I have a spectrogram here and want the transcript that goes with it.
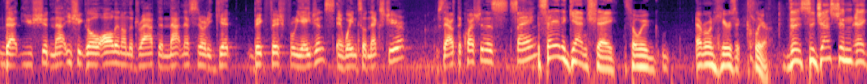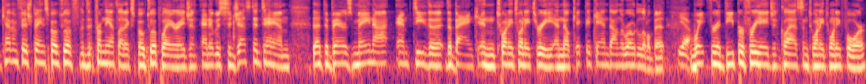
that you should not you should go all in on the draft and not necessarily get big fish free agents and wait until next year? Is that what the question is saying? Say it again, Shay, so we everyone hears it clear. The suggestion, uh, Kevin Fishbain spoke to a, from the Athletics, spoke to a player agent, and it was suggested to him that the Bears may not empty the, the bank in 2023, and they'll kick the can down the road a little bit. Yeah. Wait for a deeper free agent class in 2024,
